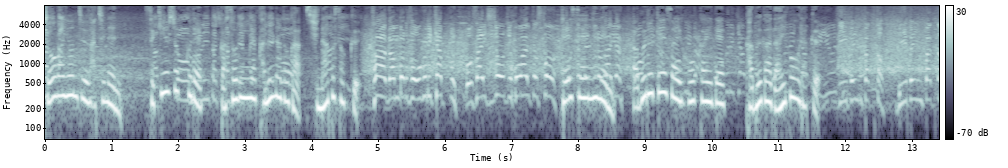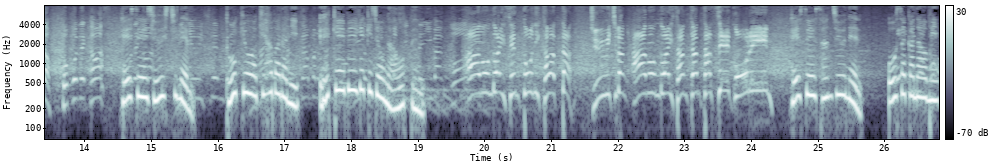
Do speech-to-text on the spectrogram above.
昭和48年石油ショックでガソリンや紙などが品不足。平成2年バブル経済崩壊で株が大暴落。平成17年東京秋葉原に AKB 劇場がオープン。アーモンドアイ先頭に変わった。11番アーモンドアイ三冠達成ゴールイン。平成30年大坂なおみ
